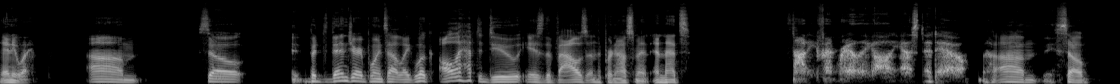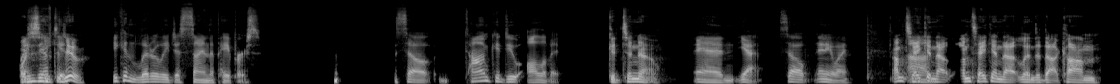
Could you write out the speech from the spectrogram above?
anyway, um, so but then Jerry points out, like, look, all I have to do is the vows and the pronouncement, and that's not even really all he has to do. Um, so What does he have to can- do? He can literally just sign the papers. So Tom could do all of it. Good to know. And yeah. So anyway. I'm taking Um, that. I'm taking that Lynda.com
